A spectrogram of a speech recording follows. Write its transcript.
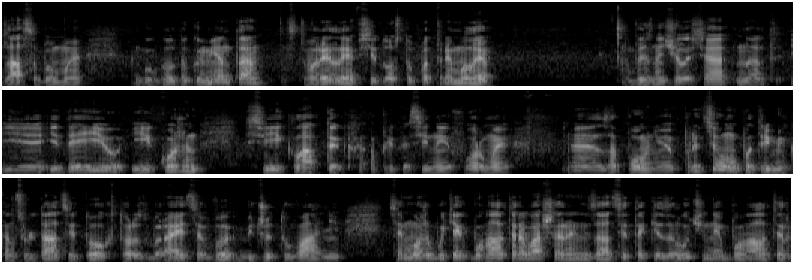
засобами Google документа. Створили, всі доступ отримали, визначилися над ідеєю, і кожен свій клаптик аплікаційної форми е, заповнює. При цьому потрібні консультації того, хто розбирається в бюджетуванні. Це може бути як бухгалтер вашої організації, так і залучений бухгалтер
